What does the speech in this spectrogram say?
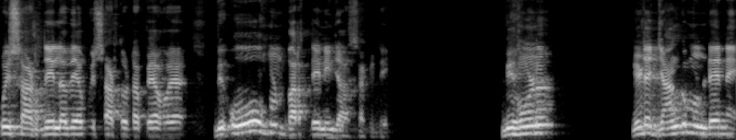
ਕੋਈ 60 ਦੇ ਲਵੇ ਕੋਈ 60 ਤੋਂ ਟੱਪਿਆ ਹੋਇਆ, ਵੀ ਉਹ ਹੁਣ ਵਰਤੇ ਨਹੀਂ ਜਾ ਸਕਦੇ। ਵੀ ਹੁਣ ਜਿਹੜੇ ਜੰਗ ਮੁੰਡੇ ਨੇ,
